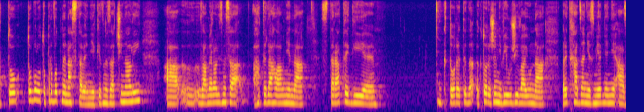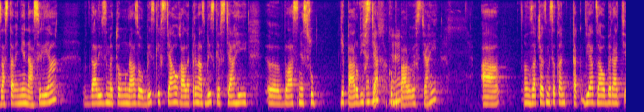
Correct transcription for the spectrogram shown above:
to, to bolo to prvotné nastavenie, keď sme začínali a e, zamerali sme sa teda hlavne na stratégie, ktoré, teda, ktoré ženy využívajú na predchádzanie, zmiernenie a zastavenie násilia. Dali sme tomu názov v blízkych vzťahoch, ale pre nás blízke vzťahy e, vlastne sú, je párový vzťah, uh-huh. akoby uh-huh. párové vzťahy. A začali sme sa tam tak viac zaoberať e,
